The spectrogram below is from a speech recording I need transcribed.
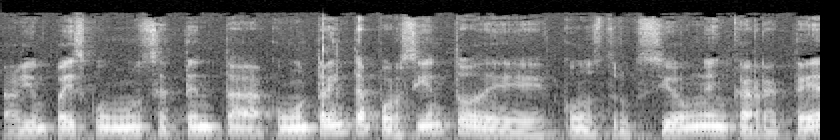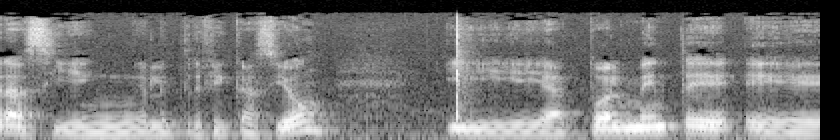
había un país con un 70, con un 30% de construcción en carreteras y en electrificación, y actualmente, eh,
